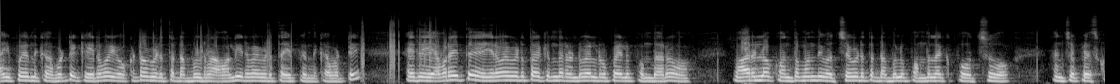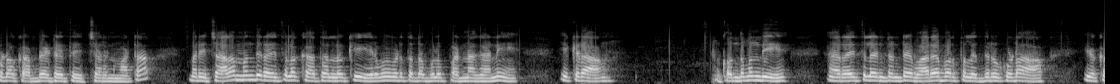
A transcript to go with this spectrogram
అయిపోయింది కాబట్టి ఇక ఇరవై ఒకటో విడత డబ్బులు రావాలి. ఇరవై విడత అయిపోయింది కాబట్టి అయితే ఎవరైతే ఇరవై విడత కింద రెండు వేల రూపాయలు పొందారో వారిలో కొంతమంది వచ్చే విడత డబ్బులు పొందలేకపోవచ్చు అని చెప్పేసి కూడా ఒక అప్డేట్ అయితే ఇచ్చారనమాట మరి చాలామంది రైతుల ఖాతాల్లోకి ఇరవై విడత డబ్బులు పడినా కానీ ఇక్కడ కొంతమంది రైతులు ఏంటంటే భార్యాభర్తలు ఇద్దరు కూడా ఈ యొక్క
